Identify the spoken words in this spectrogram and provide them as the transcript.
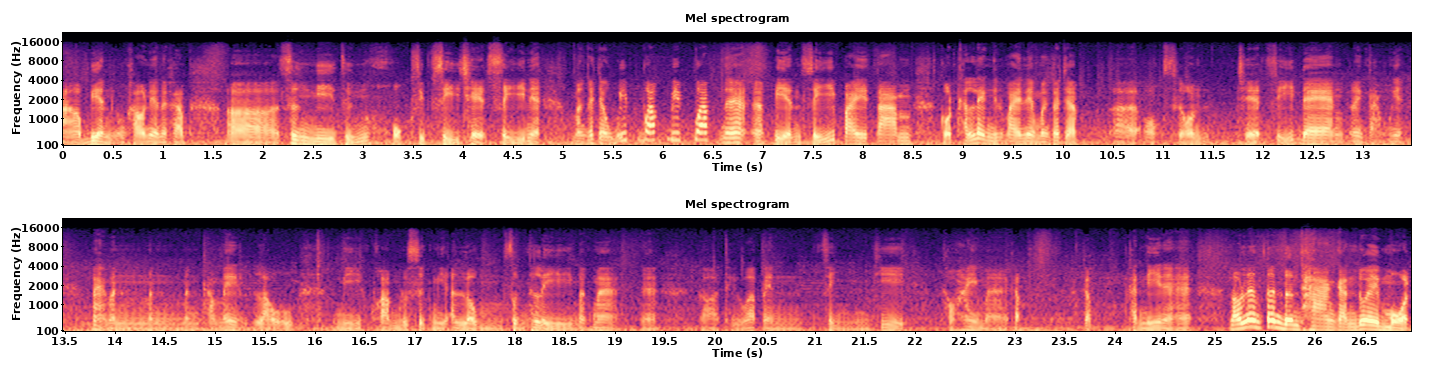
อาร์เบียนของเขาเนี่ยนะครับซึ่งมีถึง 64 เฉดสีเนี่ยมันก็จะวิบวับวิบวับนะฮะเปลี่ยนสีไปตามกดคันเร่งขึ้นไปเนี่ยมันก็จะออกโซนเฉดสีแดงอะไรต่างๆพวกเนี้ย แหมมันมันมันทำให้เรามีความรู้สึกมีอารมณ์สุนทรีมากๆนะก็ถือว่าเป็นสิ่งหนึ่งที่เขาให้มากับกับคันนี้นะฮะเราเริ่มต้นเดินทางกันด้วยโหมด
